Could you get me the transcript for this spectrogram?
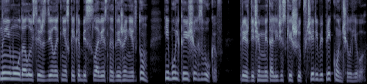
но ему удалось лишь сделать несколько бессловесных движений ртом и булькающих звуков, прежде чем металлический шип в черепе прикончил его.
